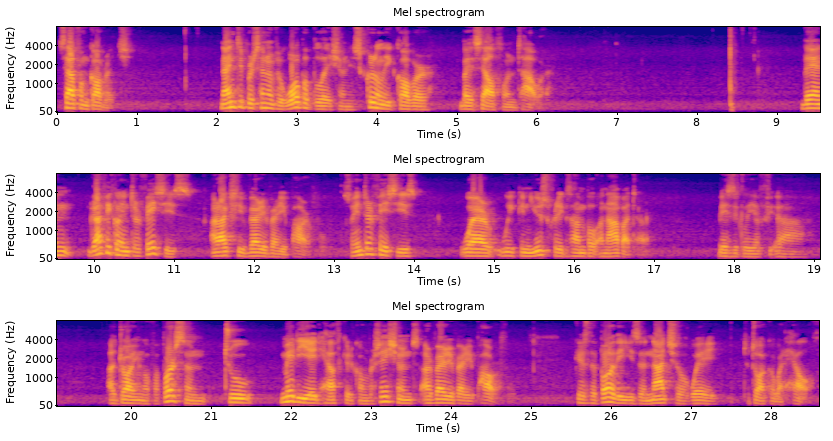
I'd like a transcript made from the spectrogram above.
cell phone coverage. 90% of the world population is currently covered by a cell phone tower. Then graphical interfaces are actually very, very powerful. So interfaces where we can use, for example, an avatar, basically a, uh, a drawing of a person to mediate healthcare conversations are very, very powerful because the body is a natural way to talk about health.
